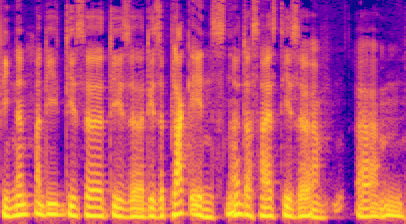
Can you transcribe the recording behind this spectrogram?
wie nennt man die, diese, diese, diese Plugins, ne? Das heißt, diese, ähm,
